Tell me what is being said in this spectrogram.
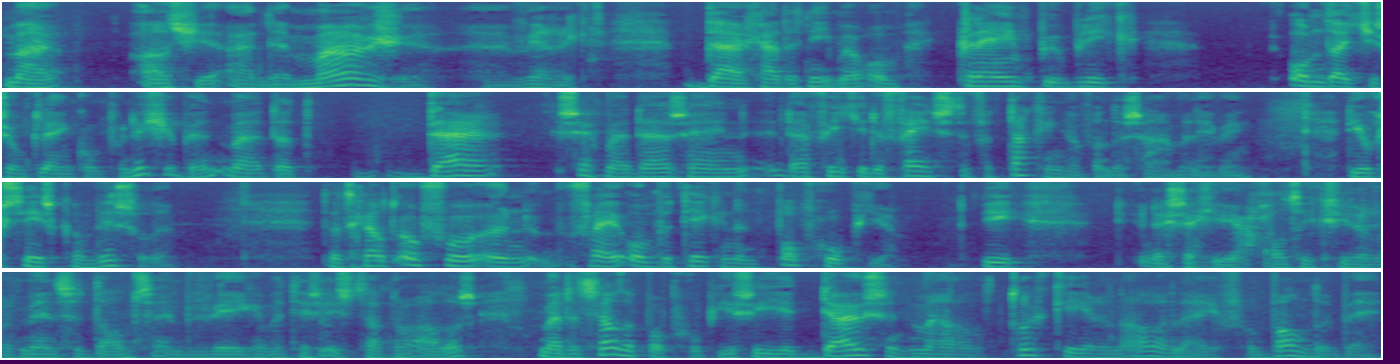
Maar als je aan de marge werkt... daar gaat het niet meer om klein publiek omdat je zo'n klein componistje bent... maar dat daar, zeg maar, daar, zijn, daar vind je de fijnste vertakkingen van de samenleving... die ook steeds kan wisselen. Dat geldt ook voor een vrij onbetekenend popgroepje... die en dan zeg je, ja, god, ik zie daar wat mensen dansen en bewegen. Wat is, is dat nou alles? Maar datzelfde popgroepje zie je duizendmaal terugkeren in allerlei verbanden bij.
